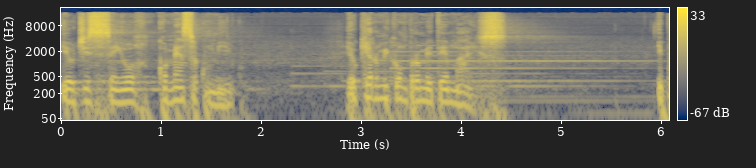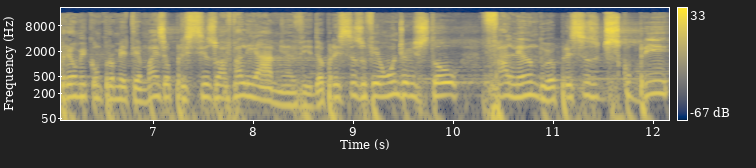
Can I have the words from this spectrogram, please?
E eu disse: Senhor, começa comigo. Eu quero me comprometer mais. E para eu me comprometer mais, eu preciso avaliar a minha vida, eu preciso ver onde eu estou falhando, eu preciso descobrir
